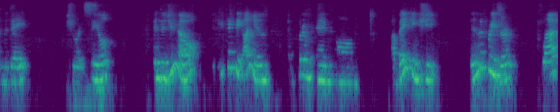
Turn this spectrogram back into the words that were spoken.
and the date, sure it's sealed. And did you know, if you take the onions and put them in um, a baking sheet in the freezer, flat,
